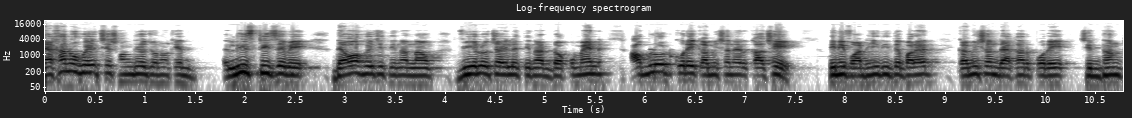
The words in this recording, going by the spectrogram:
দেখানো হয়েছে, সন্দেহজনকের লিস্ট হিসেবে দেওয়া হয়েছে তিনার নাম। ভিএলও চাইলে তিনার ডকুমেন্ট আপলোড করে কমিশনের কাছে তিনি পাঠিয়ে দিতে পারেন। কমিশন দেখার পরে সিদ্ধান্ত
